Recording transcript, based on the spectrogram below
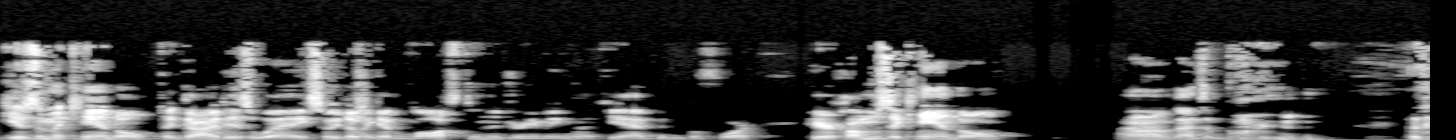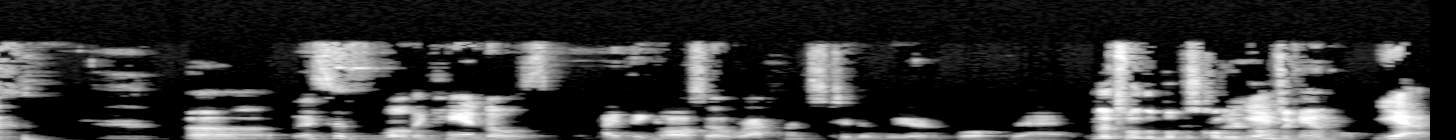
gives him a candle to guide his way so he doesn't get lost in the dreaming like he had been before. Here comes a candle. I don't know if that's important. uh, It's a, well, the candles. I think also a reference to the weird book that that's what the book is called, Here Yeah. Comes a Candle. yeah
